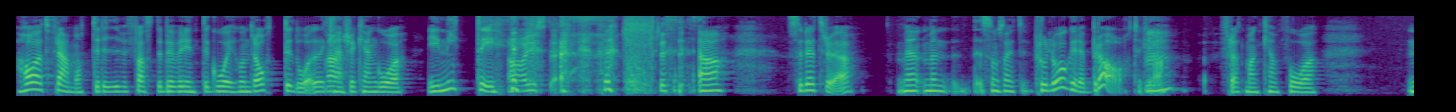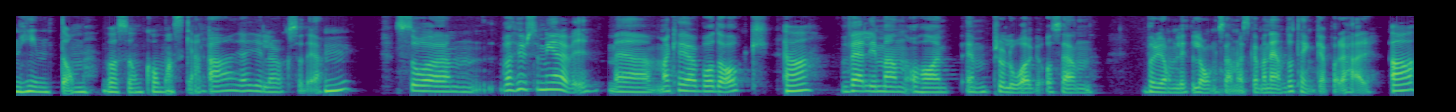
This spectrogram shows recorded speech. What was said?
Ha ett framåtdriv fast det behöver inte gå i 180 då. Det Nej. kanske kan gå i 90. Ja, just det. precis. Ja, så det tror jag. Men, men som sagt, prologer är bra tycker mm. jag. För att man kan få en hint om vad som komma skall. Ja, jag gillar också det. Mm. Så um, vad, hur summerar vi? Man kan göra både och. Ja. Väljer man att ha en, en prolog och sen börja om lite långsammare ska man ändå tänka på det här. Ja.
